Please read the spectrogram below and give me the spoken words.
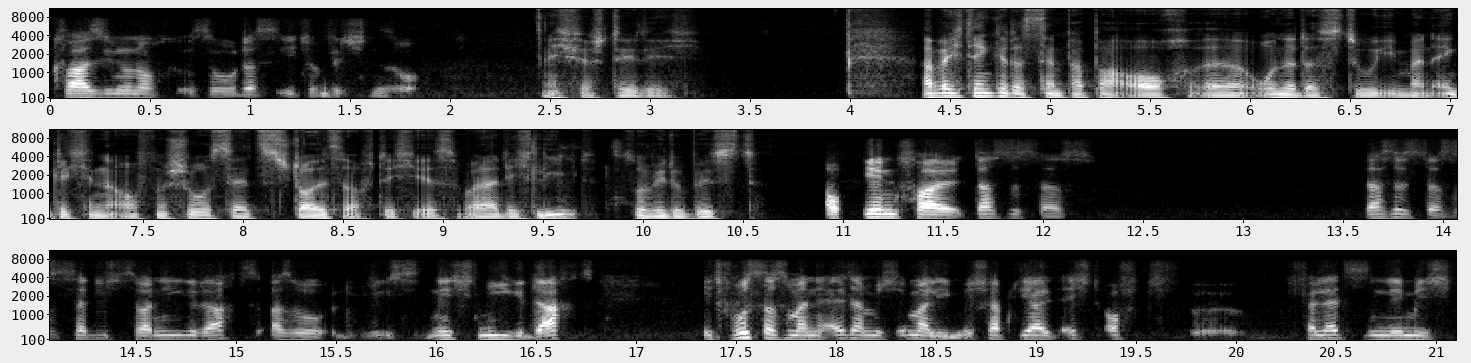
quasi nur noch so das i-Tüpfelchen so. Ich verstehe dich. Aber ich denke, dass dein Papa auch, äh, ohne dass du ihm ein Enkelchen auf den Schoß setzt, stolz auf dich ist, weil er dich liebt, so wie du bist. Auf jeden Fall, das ist das. Das ist das. Das hätte ich zwar nie gedacht, also ich- nicht nie gedacht. Ich wusste, dass meine Eltern mich immer lieben. Ich habe die halt echt oft äh, verletzt, indem ich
